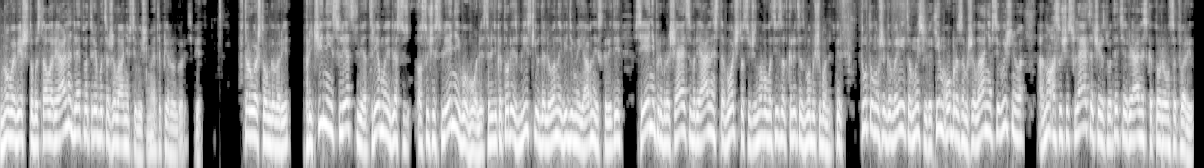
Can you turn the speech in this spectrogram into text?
новая вещь, чтобы стала реальной, для этого требуется желание Всевышнего. Это первое говорит теперь. Второе, что он говорит, Причины и следствия, требуемые для осуществления его воли, среди которых есть близкие, удаленные, видимые, явные и скрытые, все они превращаются в реальность того, что суждено воплотиться открыто с Богом Бога. Теперь тут он уже говорит о мысли, каким образом желание Всевышнего, оно осуществляется через вот эти реальность, которую он сотворил.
